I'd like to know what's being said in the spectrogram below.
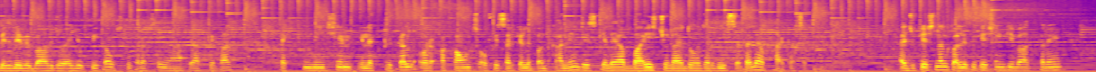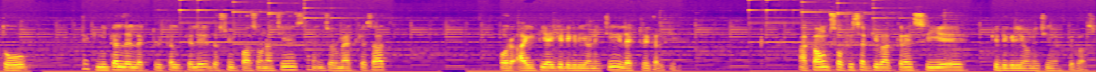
बिजली विभाग जो है यूपी का, उसकी तरफ़ से यहाँ पे आपके पास टेक्नीशियन इलेक्ट्रिकल और अकाउंट्स ऑफिसर के लिए पद खाली हैं, जिसके लिए आप 22 जुलाई 2020 से पहले अप्लाई कर सकते हैं। एजुकेशनल क्वालिफिकेशन की बात करें तो टेक्निकल, इलेक्ट्रिकल के लिए दसवीं पास होना चाहिए साइंस और मैथ के साथ और आईटीआई की डिग्री होनी चाहिए इलेक्ट्रिकल की। अकाउंट्स ऑफिसर की बात करें, सीए की डिग्री होनी चाहिए आपके पास।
